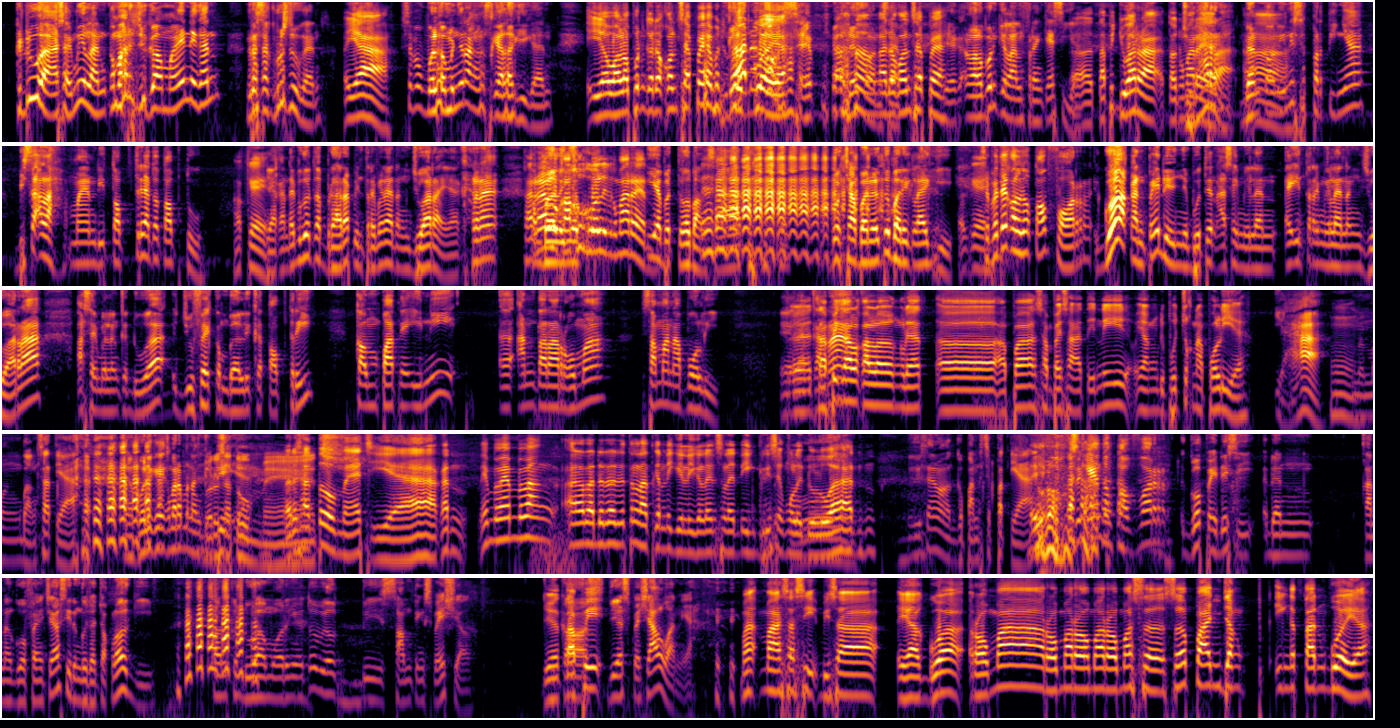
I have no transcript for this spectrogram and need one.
kedua AC Milan kemarin juga main dengan Grasa Grusu kan. Iya, Sepak bola menyerang sekali lagi kan. iya walaupun gak ada konsepnya menurut Gak ada gua ya. konsep, gak ada konsep. Nggak ada konsepnya. Ya, walaupun Kylian Frankesi ya. Eh, tapi juara tahun kemarin. juara. Dan Ah. tahun ini sepertinya bisa lah main di top 3 atau top 2. Oke. Ya kan, tapi gue tetap berharap Inter Milan yang juara ya. Karena Karena kembalinya- Lukaku golin kemarin. Iya betul bang. Bocah bandel itu balik lagi. Oke. Sepertinya kalau untuk top 4, gue akan pede nyebutin AC Milan, eh Inter Milan yang juara, AC Milan kedua, Juve kembali ke top 3, keempatnya ini eh, antara Roma sama Napoli. Eh, Ya kan? tapi Karena- kalau kalau ngelihat eh, apa sampai saat ini yang dipucuk Napoli ya. ya Hmm. memang bangsat ya. Napoli kayak kemarin menang Baru gede satu ya. match. Baru satu match, iya kan. Ini memang, memang eh, rada-rada telat kan liga-liga lain selain Inggris yang mulai duluan. Inggrisnya emang agak panas cepet ya. Iya. Maksudnya untuk top 4 gue pede sih dan karena gue fans Chelsea dan gue cocok logi. Tahun kedua Mourinho itu will be something special. Ya Because tapi dia special one ya. ma- masa sih bisa ya gua Roma Roma Roma Roma se- sepanjang ingetan gua ya.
